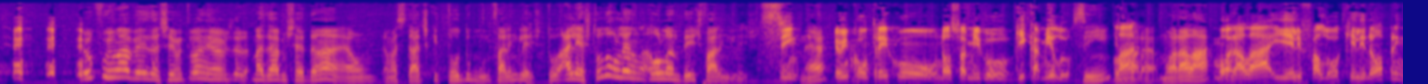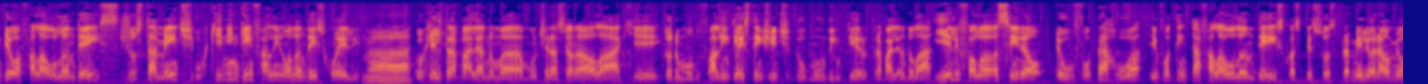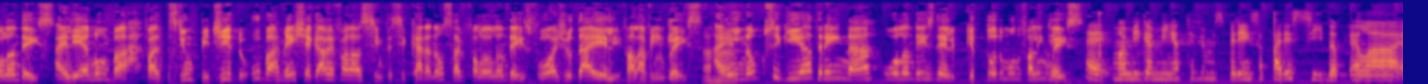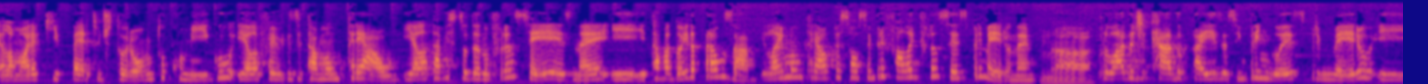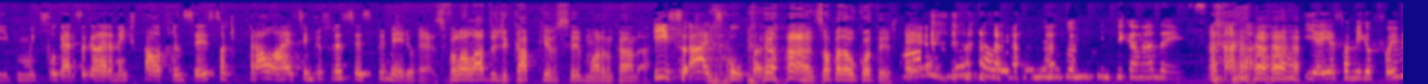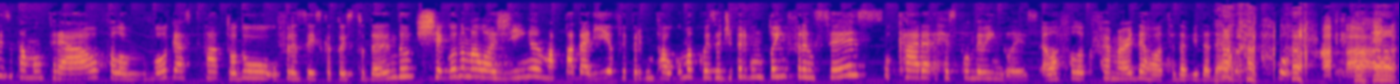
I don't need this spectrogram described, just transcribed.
Eu fui uma vez, achei muito maneiro Amsterdã. Mas Amsterdã é, um- é uma cidade que todo mundo fala inglês. To- aliás, todo holan- holandês fala inglês. Sim. Né? Eu encontrei com o nosso amigo Gui Camilo. Sim, Lá? mora, mora lá. Mora lá e ele falou que ele não aprendeu a falar holandês justamente porque ninguém fala em holandês com ele. Aham. Porque ele trabalha numa multinacional lá que todo mundo fala inglês, tem gente do mundo inteiro trabalhando lá. E ele falou assim: não, eu vou pra rua e vou tentar falar holandês com as pessoas pra melhorar o meu holandês. Aí ele ia num bar, fazia um pedido, o barman chegava e falava assim: esse cara não sabe falar holandês, vou ajudar ele. Falava em inglês. Aham. Aí ele não conseguia treinar o holandês dele, porque todo mundo fala inglês. É, uma amiga minha teve uma experiência parecida. Ela, ela mora aqui perto de Toronto comigo e ela foi visitar Montreal. E ela tava estudando francês, né? E, e tava doida pra usar. E lá em Montreal o pessoal sempre fala em francês primeiro, né? Ah, Pro lado de cá do país é sempre inglês primeiro e em muitos lugares a galera nem fala francês, só que pra lá é sempre o francês primeiro. É, você falou lado de cá porque você mora no Canadá. Isso, ah, desculpa. Só pra dar um contexto. Ai, eu falei, minuto eu me senti canadense. E aí essa amiga foi visitar Montreal, falou: vou gastar todo o francês que eu tô estudando. Chegou numa lojinha, uma padaria, foi perguntar alguma coisa de perguntou em francês, o cara respondeu em inglês. Ela falou que foi a maior derrota da vida dela. Tipo,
